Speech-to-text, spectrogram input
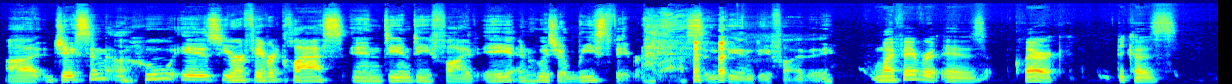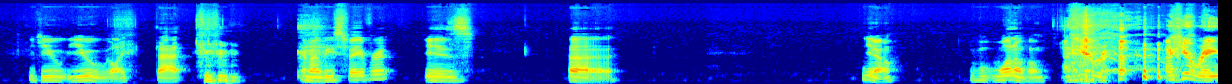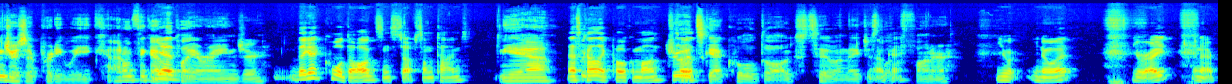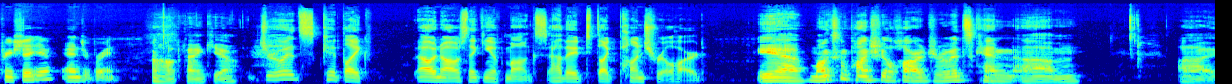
Uh, Jason, uh, who is your favorite class in D and D five E, and who is your least favorite class in D and D five E? My favorite is cleric because you you like that, and my least favorite is, uh, you know, one of them. I hear I hear rangers are pretty weak. I don't think I Yeah. would play a ranger. They get cool dogs and stuff sometimes. Yeah, That's kind of like Pokemon. So druids get cool dogs too, and they just Okay. look funner. you you know what? You're right, and I appreciate you and your brain. Oh, thank you. Druids could like. Oh no, I was thinking of monks. How they like punch real hard. Yeah, monks can punch real hard. Druids can um, uh,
